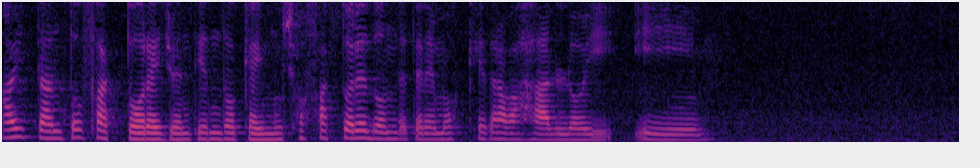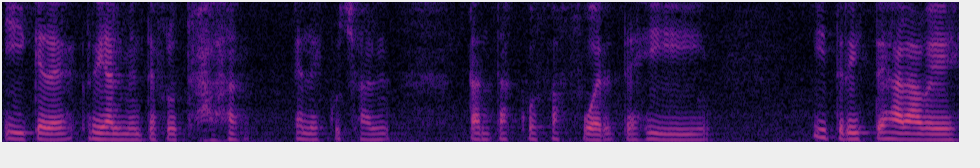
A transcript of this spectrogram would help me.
Hay tantos factores, yo entiendo que hay muchos factores donde tenemos que trabajarlo y, y, y quedé realmente frustrada el escuchar tantas cosas fuertes y, y tristes a la vez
